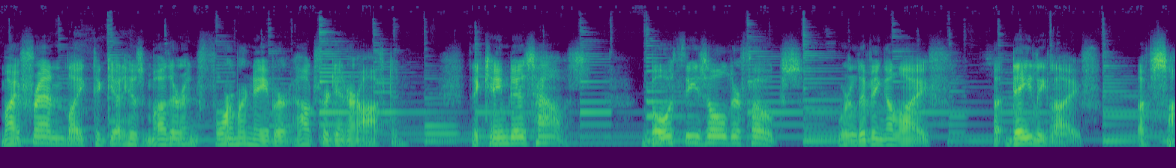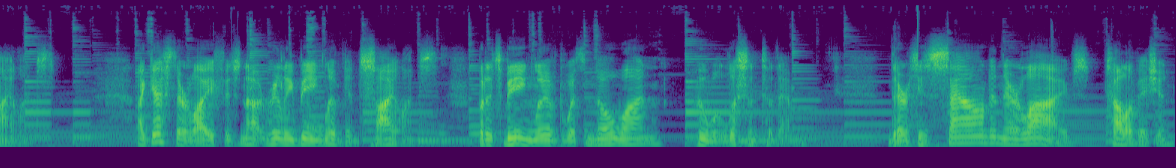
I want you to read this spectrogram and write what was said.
My friend liked to get his mother and former neighbor out for dinner often. They came to his house. Both these older folks were living a life, a daily life, of silence. I guess their life is not really being lived in silence, but it's being lived with no one who will listen to them. There is sound in their lives, television,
